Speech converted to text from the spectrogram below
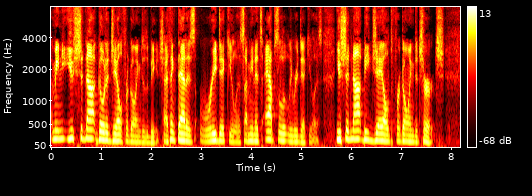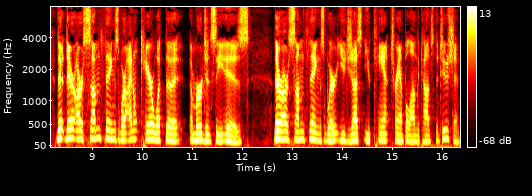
I mean, you should not go to jail for going to the beach. I think that is ridiculous. I mean, it's absolutely ridiculous. You should not be jailed for going to church. There, there are some things where I don't care what the emergency is. There are some things where you just you can't trample on the Constitution.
